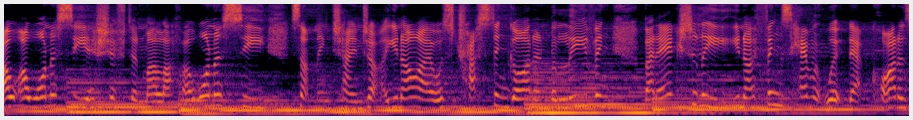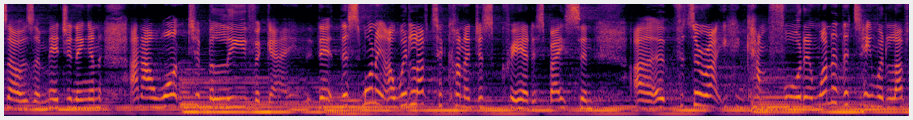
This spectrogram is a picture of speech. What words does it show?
I, I want to see a shift in my life. I want to see something change. You know, I was trusting God and believing, but actually, you know, things haven't worked out quite as I was imagining. And, and I want to believe again. That this morning, I would love to kind of just create a space. And uh, if it's all right, you can come forward. And one of the team would love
